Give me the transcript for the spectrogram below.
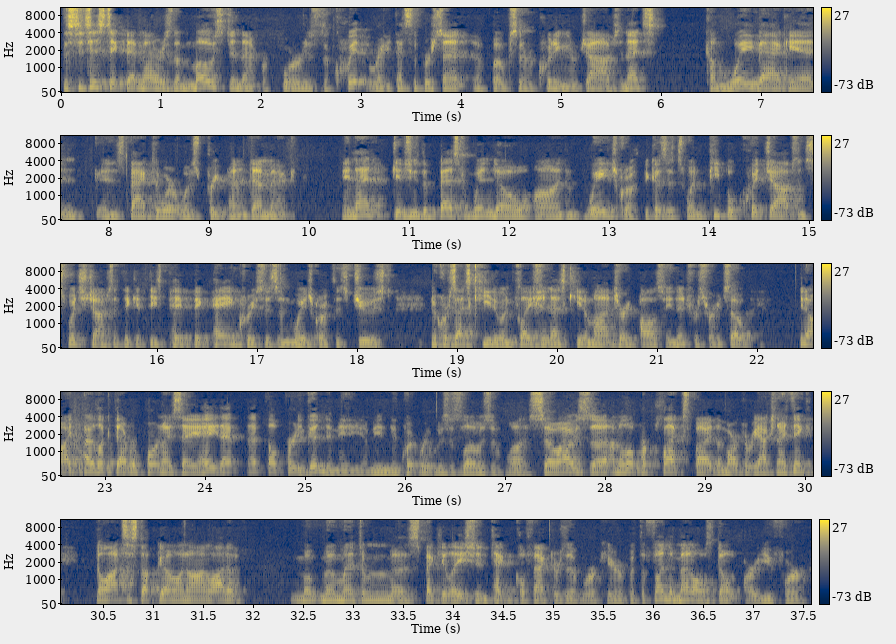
The statistic that matters the most in that report is the quit rate. That's the percent of folks that are quitting their jobs. And that's come way back in and it's back to where it was pre pandemic. And that gives you the best window on wage growth because it's when people quit jobs and switch jobs that they get these pay, big pay increases and wage growth is juiced. And of course, that's key to inflation, that's key to monetary policy and interest rates. So you know, I, I, look at that report and I say, hey, that, that felt pretty good to me. I mean, the quit rate was as low as it was. So I was, uh, I'm a little perplexed by the market reaction. I think you know, lots of stuff going on, a lot of mo- momentum, uh, speculation, technical factors at work here, but the fundamentals don't argue for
